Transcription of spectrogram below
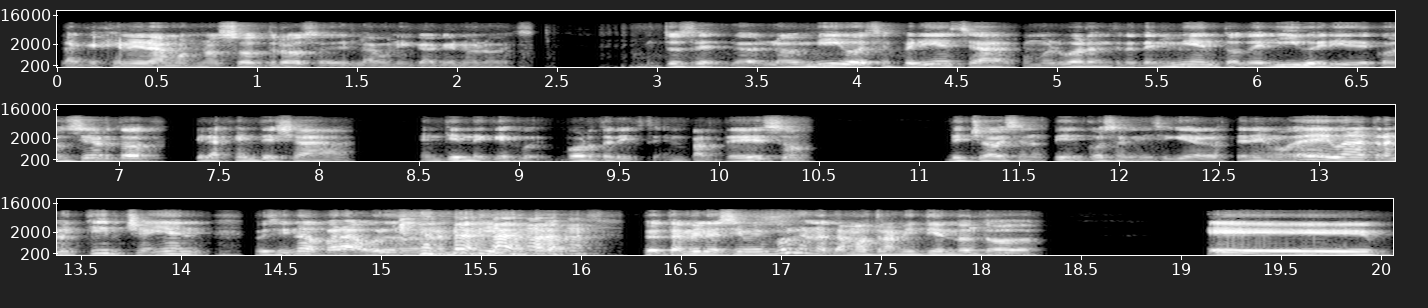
la que generamos nosotros es la única que no lo es. Entonces, lo, lo en vivo, esa experiencia como lugar de entretenimiento, delivery de conciertos, que la gente ya entiende que es Vorterix en parte de eso. De hecho, a veces nos piden cosas que ni siquiera las tenemos. ¡Eh, van a transmitir, Cheyenne! Pues decís, no, pará, boludo, no transmitimos todo. Pero también decimos, ¿y por qué no estamos transmitiendo todo? Eh,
